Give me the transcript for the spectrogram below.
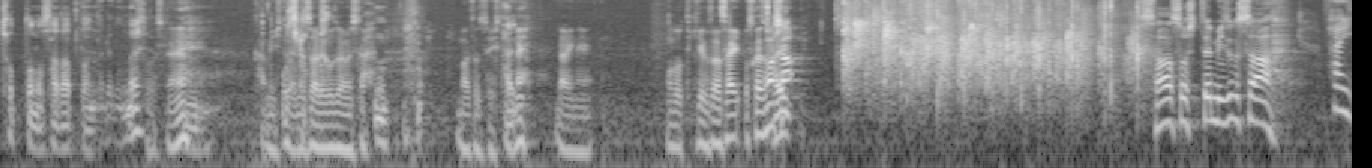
ちょっとの差だったんだけどね。そうですね。紙一重の差でございました。またぜひともね、はい。来年戻ってきてください。お疲れ様でした、はさあそして水口さん。はい。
